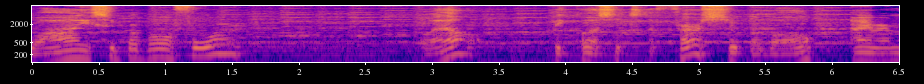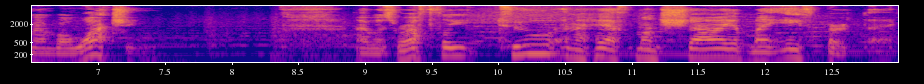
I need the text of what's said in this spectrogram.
Why Super Bowl 4? Well, because it's the first Super Bowl I remember watching. I was roughly two and a half months shy of my eighth birthday,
